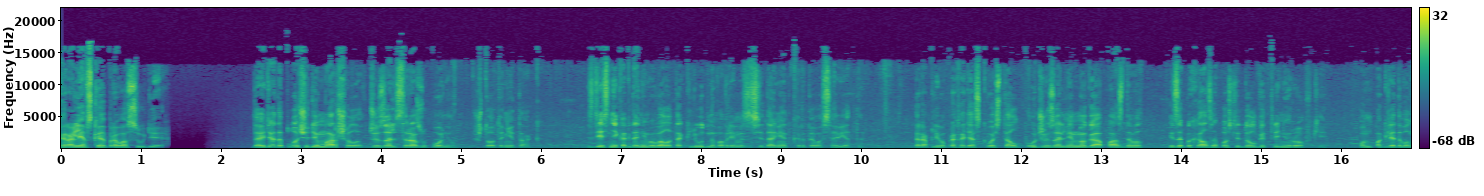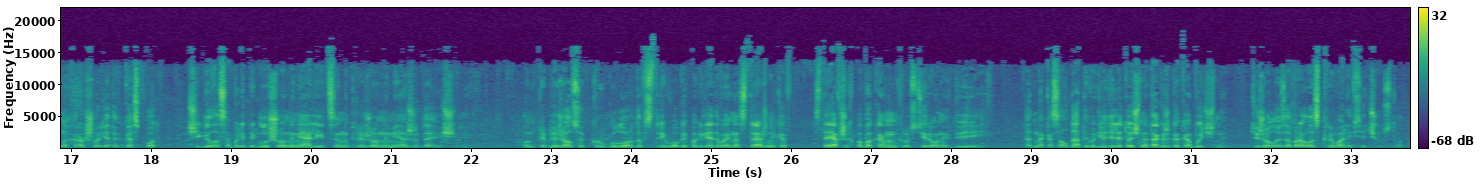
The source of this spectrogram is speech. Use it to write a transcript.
Королевское правосудие. Дойдя до площади маршалов, Джизаль сразу понял, что-то не так. Здесь никогда не бывало так людно во время заседания открытого совета. Торопливо проходя сквозь толпу, Джизаль немного опаздывал и запыхался после долгой тренировки. Он поглядывал на хорошо одетых господ, чьи голоса были приглушенными, а лица напряженными и ожидающими. Он приближался к кругу лордов с тревогой, поглядывая на стражников, стоявших по бокам инкрустированных дверей. Однако солдаты выглядели точно так же, как обычно. Тяжелые забрала скрывали все чувства.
